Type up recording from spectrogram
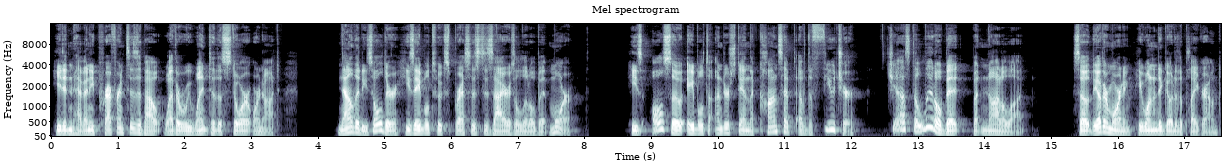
He didn't have any preferences about whether we went to the store or not. Now that he's older, he's able to express his desires a little bit more. He's also able to understand the concept of the future just a little bit, but not a lot. So the other morning, he wanted to go to the playground.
